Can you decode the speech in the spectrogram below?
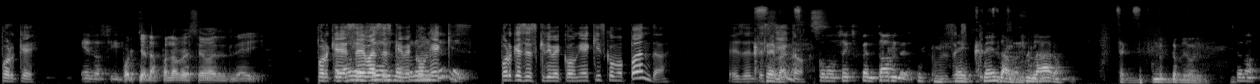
¿Por qué? es así. Porque la palabra Sebas es ley. Porque Sebas se Sebas, la escribe con X. Sebas. Porque se escribe con X como panda. Es el Sebas. destino. Como Sex Pentable. Expendable, claro. No,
